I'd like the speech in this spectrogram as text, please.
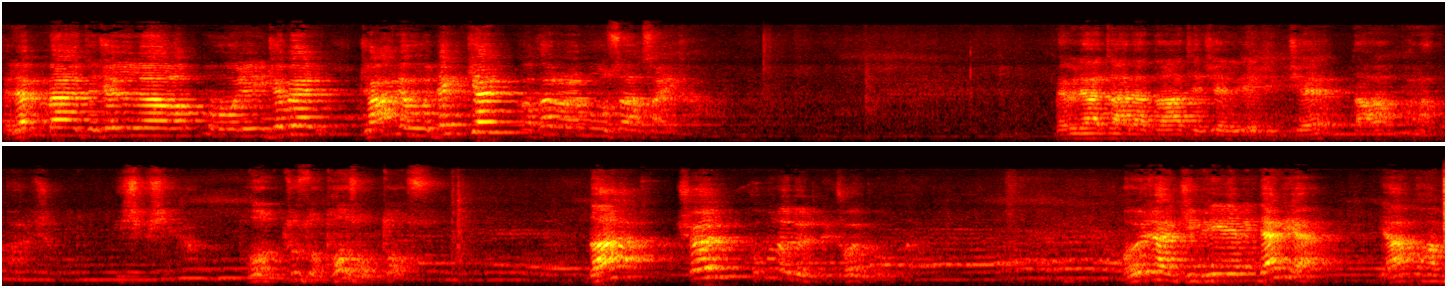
فَلَمَّا تَجَلَّى رَبُّهُ لِلْجَبَلِ جَعَلَهُ دَكًّا وَخَرَّ مُوسَى صَيْحًا Mevla Teala dağa tecelli edince dağ paramparça oldu. Hiçbir şey yok. Dağ çöl kumuna döndü, çöl kumuna. O yüzden Cibril Emin der ya, ya Muhammed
